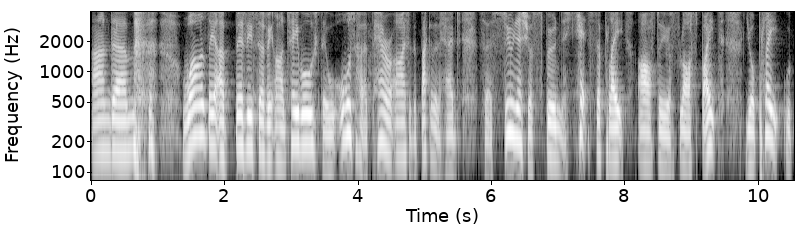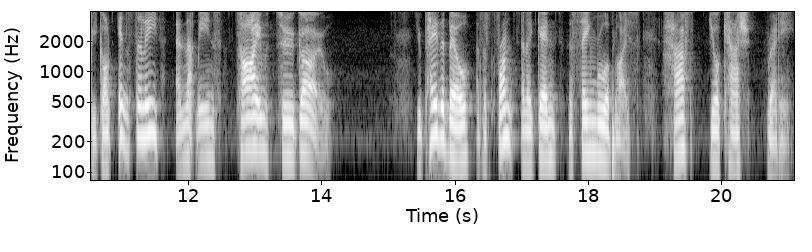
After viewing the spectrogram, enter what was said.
And um, whilst they are busy serving our tables, they will also have a pair of eyes at the back of the head. So as soon as your spoon hits the plate after your last bite, your plate will be gone instantly, and that means time to go. You pay the bill at the front, and again, the same rule applies. Have your cash ready.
